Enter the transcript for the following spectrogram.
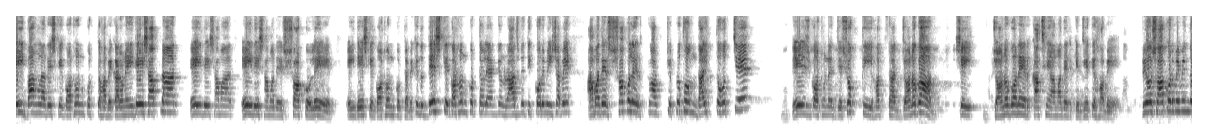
এই বাংলাদেশকে গঠন করতে হবে, কারণ এই দেশ আপনার, এই দেশ আমার, এই দেশ আমাদের সকলের। এই দেশকে গঠন করতে হবে। কিন্তু দেশকে গঠন করতে হলে একজন রাজনৈতিক কর্মী হিসাবে আমাদের সকলের প্রথম দায়িত্ব হচ্ছে দেশ গঠনের যে শক্তি, অর্থাৎ জনগণ, সেই জনগণের কাছে আমাদেরকে যেতে হবে। প্রিয় সহকর্মীবৃন্দ,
